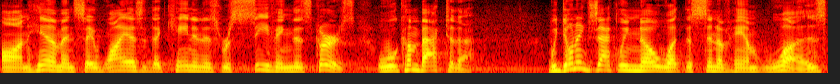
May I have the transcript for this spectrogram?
on him and say, why is it that Canaan is receiving this curse? Well, we'll come back to that. We don't exactly know what the sin of Ham was,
